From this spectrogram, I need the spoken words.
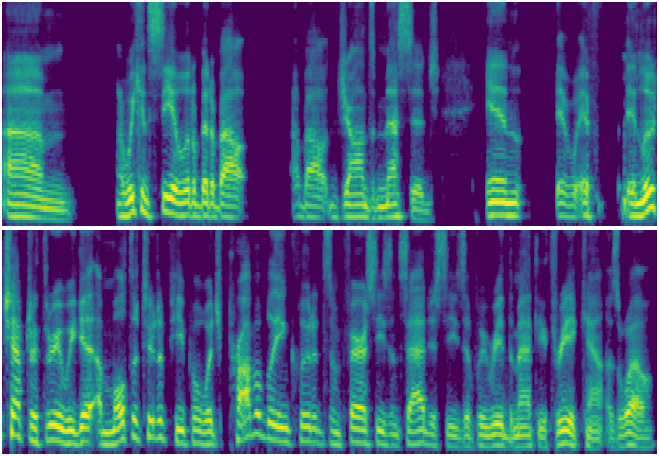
Um, and we can see a little bit about about John's message. In if, in Luke chapter 3 we get a multitude of people which probably included some Pharisees and Sadducees if we read the Matthew 3 account as well.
